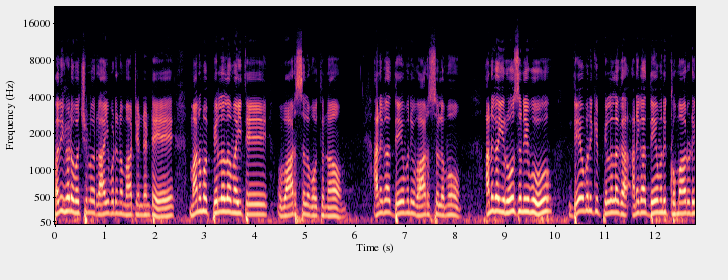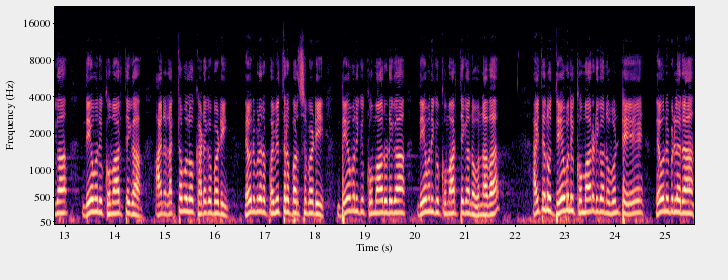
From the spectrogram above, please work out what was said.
పదిహేడు వచ్చంలో రాయబడిన మాట ఏంటంటే మనము పిల్లలమైతే వారసులమవుతున్నాం. అనగా దేవుని వారసులము. అనగా ఈరోజు నీవు దేవునికి పిల్లలుగా అనగా దేవుని కుమారుడిగా దేవుని కుమార్తెగా ఆయన రక్తములో కడగబడి దేవుని బిడ్డ పవిత్రపరచబడి దేవునికి కుమారుడిగా దేవునికి కుమార్తెగా నువ్వు ఉన్నావా? అయితే నువ్వు దేవుని కుమారుడిగా నువ్వు ఉంటే దేవుని బిళ్ళరా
